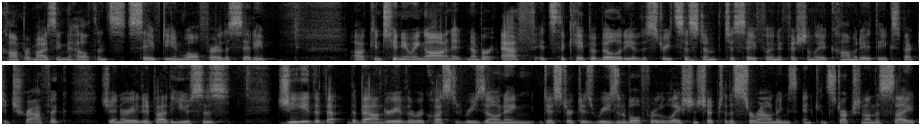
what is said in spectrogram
compromising the health and safety and welfare of the city. Uh, continuing on at number F, it's the capability of the street system to safely and efficiently accommodate the expected traffic generated by the uses. G, the, ba- the boundary of the requested rezoning district is reasonable for relationship to the surroundings and construction on the site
